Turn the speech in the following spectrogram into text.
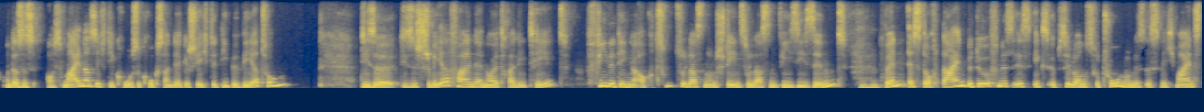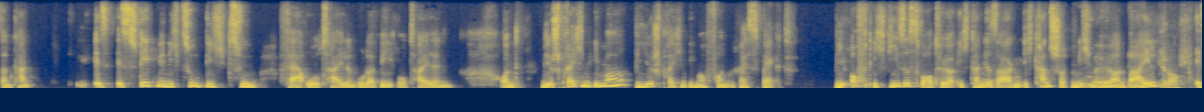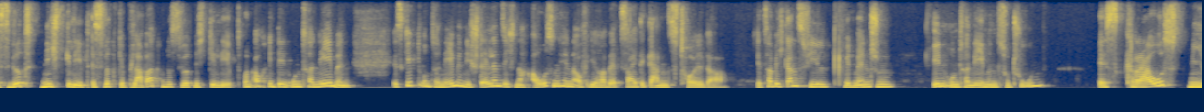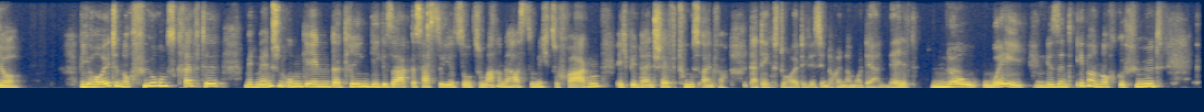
Und das ist aus meiner Sicht die große Krux an der Geschichte, die Bewertung, diese, dieses Schwerfallen der Neutralität, viele Dinge auch zuzulassen und stehen zu lassen, wie sie sind. Mhm. Wenn es doch dein Bedürfnis ist, XY zu tun und es ist nicht meins, dann kann es, es steht mir nicht zu, dich zu verurteilen oder beurteilen. Und wir sprechen immer, wir sprechen immer von Respekt. Wie oft ich dieses Wort höre, ich kann dir sagen, ich kann es schon nicht mehr hören, weil genau. es wird nicht gelebt. Es wird geplappert und es wird nicht gelebt. Und auch in den Unternehmen. Es gibt Unternehmen, die stellen sich nach außen hin auf ihrer Webseite ganz toll dar. Jetzt habe ich ganz viel mit Menschen in Unternehmen zu tun. Es graust mir, wie heute noch Führungskräfte mit Menschen umgehen, da kriegen die gesagt, das hast du jetzt so zu machen, da hast du nicht zu fragen, ich bin dein Chef, tu es einfach. Da denkst du heute, wir sind doch in der modernen Welt. No ja. way. Mhm. Wir sind immer noch gefühlt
